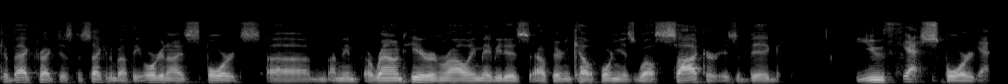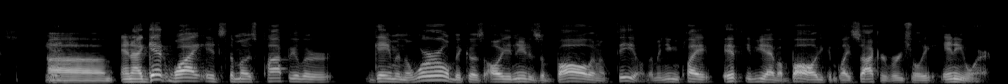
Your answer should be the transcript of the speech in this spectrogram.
to backtrack just a second about the organized sports, um, I mean, around here in Raleigh, maybe it is out there in California as well. Soccer is a big youth Yes. sport, Yes. Um, and I get why it's the most popular game in the world because all you need is a ball and a field. I mean, you can play if if you have a ball, you can play soccer virtually anywhere.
